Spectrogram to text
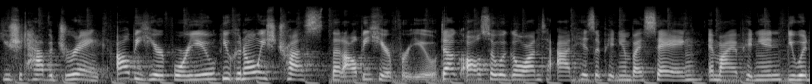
you should have a drink. I'll be here for you. You can always trust that I'll be here for you. Doug also would go on to add his opinion by saying, in my opinion, you would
